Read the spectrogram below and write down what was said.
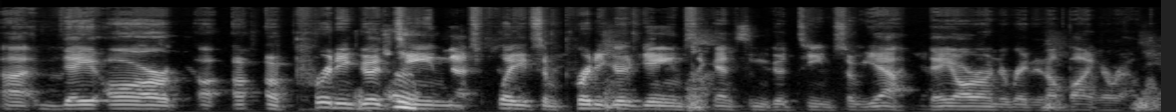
uh, they are a, a, pretty good team that's played some pretty good games against some good teams. So yeah, they are underrated. I'm buying around.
